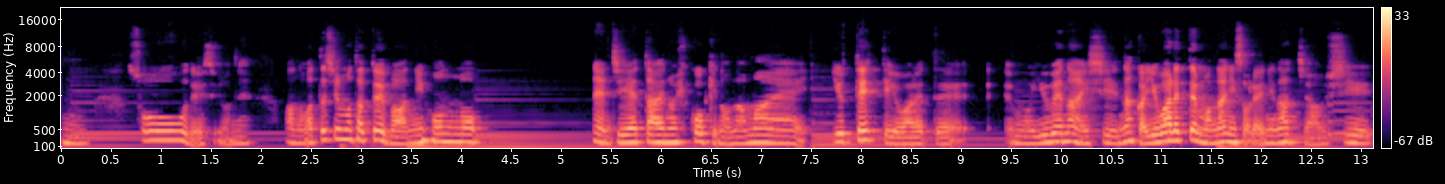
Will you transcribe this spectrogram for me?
うん。そうですよね。あの、私も例えば日本のね、自衛隊の飛行機の名前言ってって言われて、もう言えないし、なんか言われても何それになっちゃうし、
